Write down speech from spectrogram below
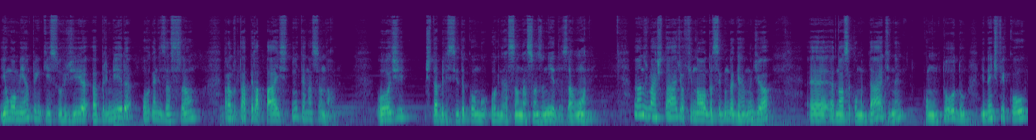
em um momento em que surgia a primeira organização para lutar pela paz internacional, hoje estabelecida como Organização das Nações Unidas, a ONU. Anos mais tarde, ao final da Segunda Guerra Mundial, é, a nossa comunidade, né, como um todo, identificou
